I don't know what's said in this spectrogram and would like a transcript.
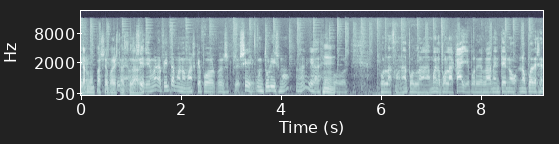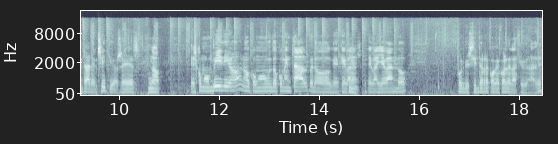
darme un paseo por estas ciudades. Sí, tiene buena pinta, bueno, más que por, pues, sí, un turismo, ¿eh? mm. por por la zona, por la, bueno, por la calle, porque realmente no, no puedes entrar en sitios. Es, no es como un vídeo, ¿no? Como un documental, pero que, que vas, hmm. que te va llevando por distintos recovecos de la ciudad. ¿eh?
